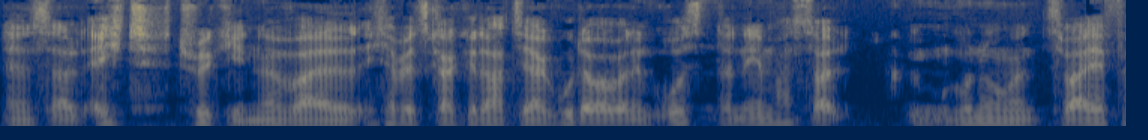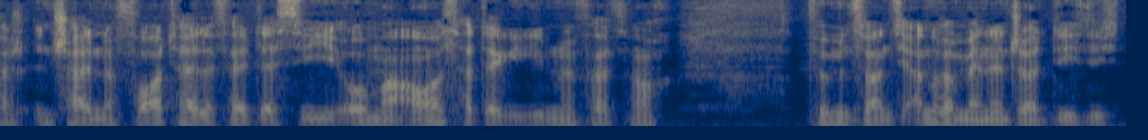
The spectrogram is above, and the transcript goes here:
es ist halt echt tricky, ne? Weil ich habe jetzt gerade gedacht, ja gut, aber bei den großen Unternehmen hast du halt im Grunde genommen zwei entscheidende Vorteile. Fällt der CEO mal aus, hat er gegebenenfalls noch 25 andere Manager, die sich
